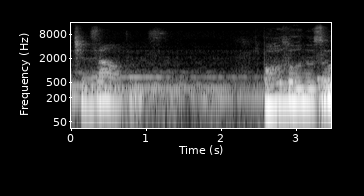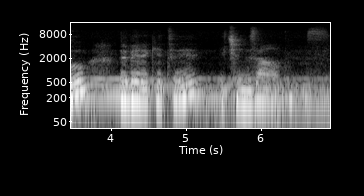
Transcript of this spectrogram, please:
içinize aldınız. Bolluğunuzu ve bereketi içinize aldınız.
